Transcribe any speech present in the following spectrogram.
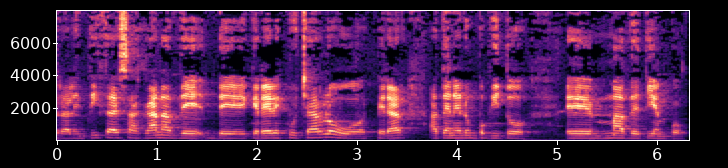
ralentiza esas ganas de, querer escucharlo o esperar a tener un poquito eh, más de tiempo.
